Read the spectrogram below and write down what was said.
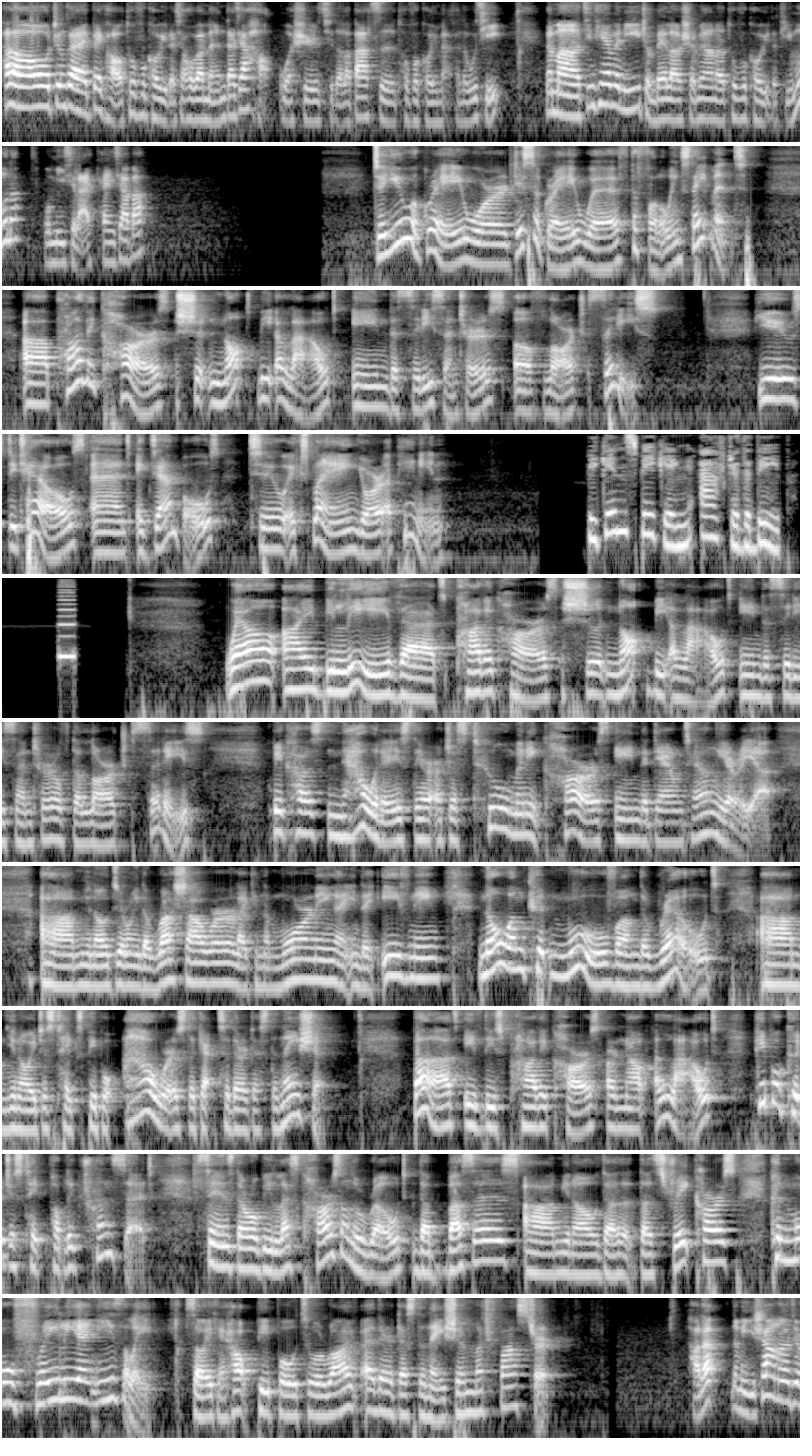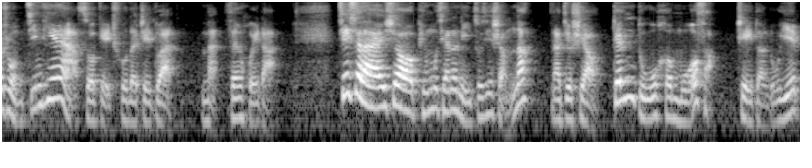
Hello，正在备考托福口语的小伙伴们，大家好，我是取得了八次托福口语满分的吴奇。那么今天为你准备了什么样的托福口语的题目呢？我们一起来看一下吧。Do you agree or disagree with the following statement? Uh, private cars should not be allowed in the city centers of large cities. Use details and examples to explain your opinion. Begin speaking after the beep. Well, I believe that private cars should not be allowed in the city center of the large cities because nowadays there are just too many cars in the downtown area. Um, you know, during the rush hour, like in the morning and in the evening, no one could move on the road. Um, you know, it just takes people hours to get to their destination. But if these private cars are not allowed, people could just take public transit. Since there will be less cars on the road, the buses, um, you know, the, the streetcars could move freely and easily. So it can help people to arrive at their destination much faster. 好的，那么以上呢就是我们今天啊所给出的这段满分回答。接下来需要屏幕前的你做些什么呢？那就是要跟读和模仿这段录音。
